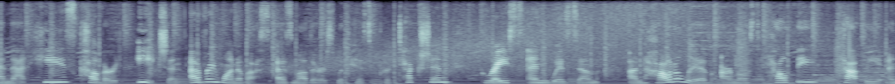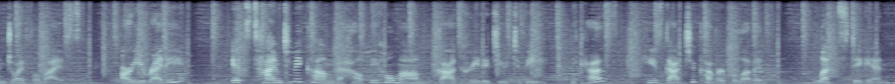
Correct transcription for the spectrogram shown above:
and that He's covered each and every one of us as mothers with His protection, grace, and wisdom on how to live our most healthy, happy, and joyful lives. Are you ready? It's time to become the healthy home mom God created you to be because He's got you covered, beloved. Let's dig in.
